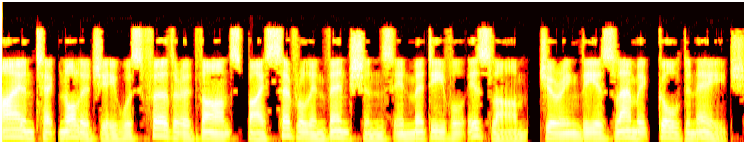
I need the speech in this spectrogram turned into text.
Iron technology was further advanced by several inventions in medieval Islam, during the Islamic Golden Age.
